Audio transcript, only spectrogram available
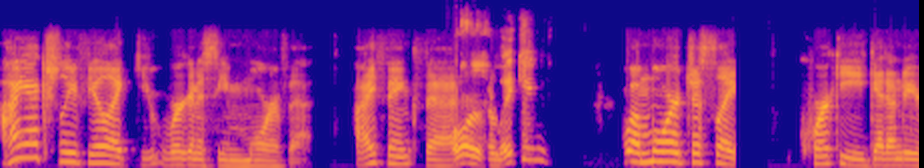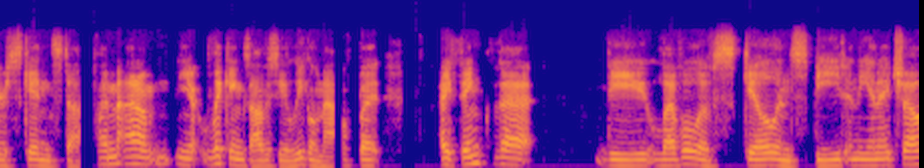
I actually feel like you we're gonna see more of that. I think that Or licking. well, more just like quirky, get under your skin stuff. And I don't, you know, licking's obviously illegal now, but I think that the level of skill and speed in the NHL,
